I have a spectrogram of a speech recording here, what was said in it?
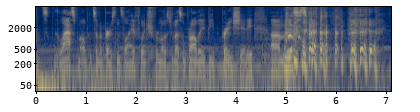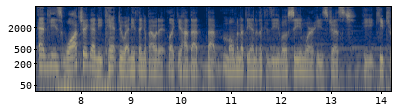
it's the last moments of a person's life, which for most of us will probably be pretty shitty. Um, and he's watching and he can't do anything about it. Like you have that that moment at the end of the gazebo scene where he's just he keeps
